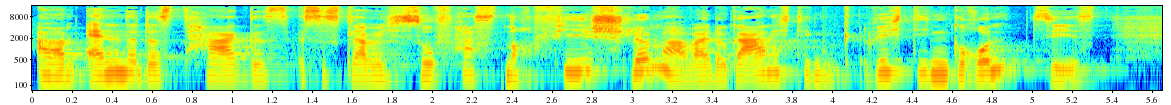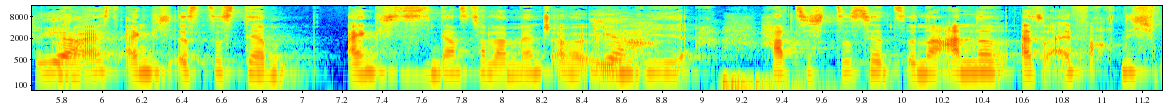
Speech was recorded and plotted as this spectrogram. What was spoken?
Aber am Ende des Tages ist es, glaube ich, so fast noch viel schlimmer, weil du gar nicht den richtigen Grund siehst. Ja. Du weißt, eigentlich ist das der, eigentlich ist es ein ganz toller Mensch, aber irgendwie ja. hat sich das jetzt in eine andere, also einfach nicht,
